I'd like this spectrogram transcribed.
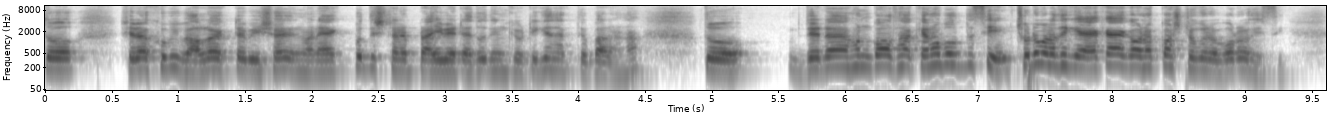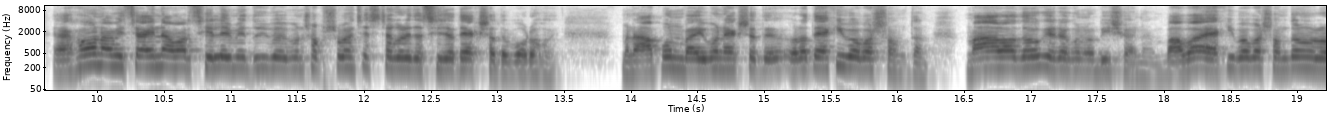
তো সেটা খুবই ভালো একটা বিষয় মানে এক প্রতিষ্ঠানে প্রাইভেট এতদিন কেউ টিকে থাকতে পারে না। তো যেটা এখন কথা, কেন বলতেছি? ছোটোবেলা থেকে একা একা অনেক কষ্ট করে বড় হয়েছি। এখন আমি চাই না আমার ছেলে মেয়ে দুই ভাই বোন সবসময় চেষ্টা করে যাচ্ছি যাতে একসাথে বড় হয়। মানে আপন ভাই বোন একসাথে, ওরা তো একই বাবার সন্তান। মা আলাদা হোক, এটা কোনো বিষয় না। বাবা একই বাবার সন্তান হলো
